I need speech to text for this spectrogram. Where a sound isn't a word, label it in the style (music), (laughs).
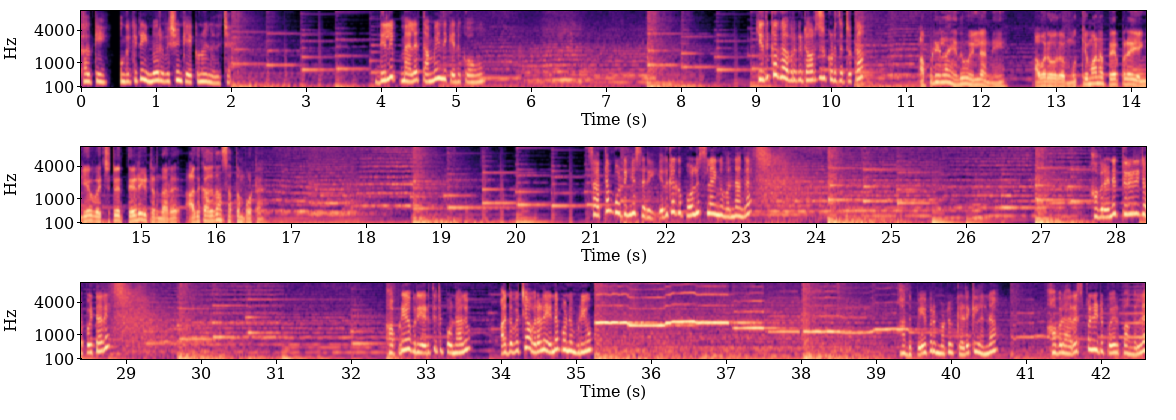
கல்கி உங்ககிட்ட இன்னொரு விஷயம் கேட்கணும்னு நினைச்சேன். திலீப் மேல தமையனுக்கு என்ன கோவம்? எதுக்காக அவருக்கு டார்ச்சர் கொடுத்துட்டு இருக்கா அப்படியெல்லாம் எதுவும் இல்ல நீ அவர் ஒரு முக்கியமான பேப்பரை எங்கேயோ வச்சுட்டு தேடிக்கிட்டு இருந்தாரு. அதுக்காக தான் சத்தம் போட்டேன். சத்தம் போட்டீங்க சரி. எதுக்காக போலீஸ்லாம் இங்க வந்தாங்க? அவர் என்ன திருடிட்ட போயிட்டாரு? அப்படியே அவர் எடுத்துட்டு போனாலும் அதை வச்சு அவரால் என்ன பண்ண முடியும்? அந்த பேப்பர் மட்டும் கிடைக்கலன்னா அவரை அரெஸ்ட் பண்ணிட்டு போயிருப்பாங்கல்ல?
